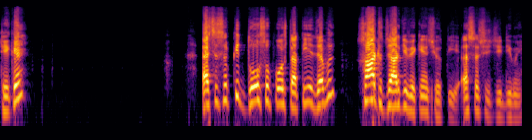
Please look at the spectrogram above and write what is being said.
ठीक है? ऐसे सबकी 200 पोस्ट आती है जब साठ हज़ार की वैकेंसी होती है एस एस में।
